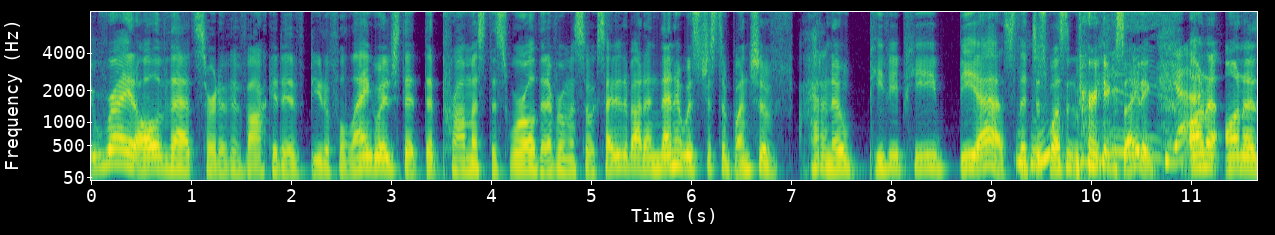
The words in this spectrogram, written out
Right, all of that sort of evocative, beautiful language that that promised this world that everyone was so excited about, and then it was just a bunch of I don't know PvP BS that just wasn't very exciting Mm-hmm. Yeah. on a on a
